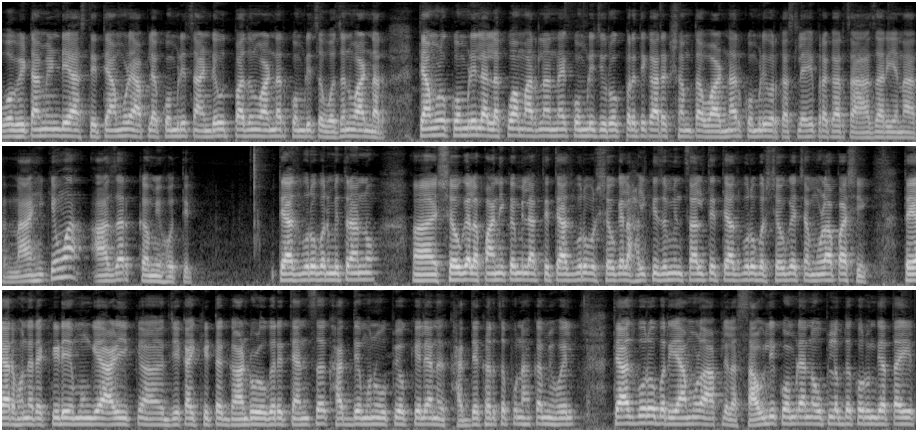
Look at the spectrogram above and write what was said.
व व्हिटॅमिन डी असते. त्यामुळे आपल्या कोंबडीचं अंडे उत्पादन वाढणार कोंबडीचं वजन वाढणार. त्यामुळे कोंबडीला लकवा मारणार नाही कोंबडीची रोगप्रतिकारक क्षमता वाढणार कोंबडीवर कसल्याही प्रकारचा आजार येणार नाही किंवा आजार कमी होतील. त्याचबरोबर मित्रांनो शेवग्याला पाणी कमी लागते त्याचबरोबर शेवग्याला हलकी जमीन चालते त्याचबरोबर शेवग्याच्या मुळापाशी तयार होणाऱ्या किडे मुंगे आळी जे काही कीटक गांडूळ वगैरे त्यांचं खाद्य म्हणून उपयोग केल्यानं खाद्य खर्च पुन्हा कमी होईल. त्याचबरोबर यामुळं आपल्याला सावली कोंबड्यांना उपलब्ध करून देता येईल.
